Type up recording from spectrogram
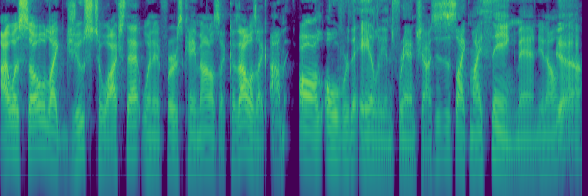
I was so like juiced to watch that when it first came out. I was like, because I was like, I'm all over the Aliens franchise. This is like my thing, man. You know? Yeah.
